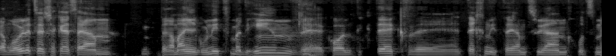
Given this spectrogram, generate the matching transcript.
גם ראוי לציין שהכנס היה ברמה ארגונית מדהים, כן. והכל תקתק, וטכנית היה מצוין, חוץ מ...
